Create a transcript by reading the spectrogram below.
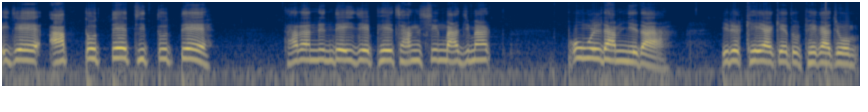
이제 앞돛대 뒷돛대 달았는데 이제 배 장식 마지막 뽕을 답니다. 이렇게 해야 걔도 배가 좀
